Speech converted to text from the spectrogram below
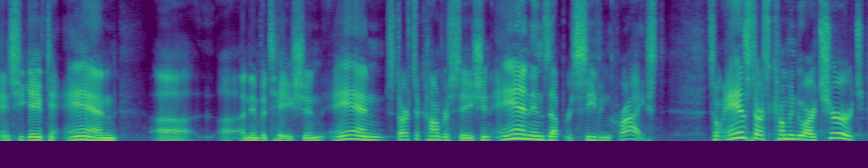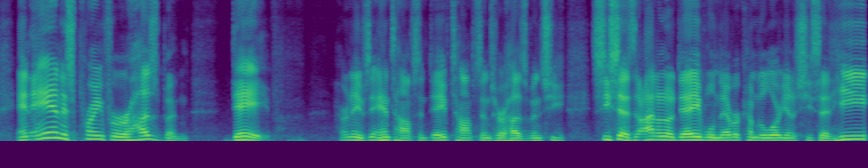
and she gave to Anne uh, uh, an invitation. Anne starts a conversation. Anne ends up receiving Christ. So Anne starts coming to our church, and Anne is praying for her husband, Dave. Her name's Ann Thompson. Dave Thompson's her husband. She, she says, I don't know, Dave will never come to the Lord. You know, she said he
